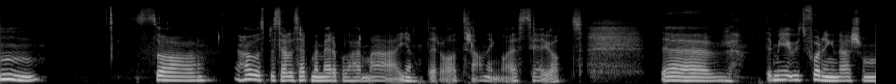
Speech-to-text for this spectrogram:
Mm. Så jeg har jo spesialisert meg mer på det her med jenter og trening, og jeg ser jo at det, det er mye utfordringer der som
